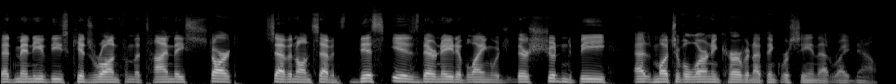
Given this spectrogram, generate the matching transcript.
that many of these kids run from the time they start seven on sevens. This is their native language. There shouldn't be as much of a learning curve, and I think we're seeing that right now.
